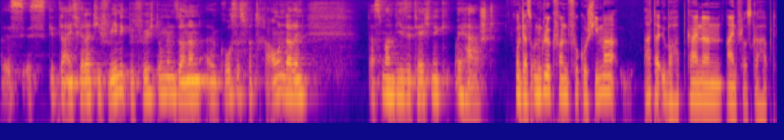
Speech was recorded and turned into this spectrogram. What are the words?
Es, es gibt da eigentlich relativ wenig Befürchtungen, sondern äh, großes Vertrauen darin, dass man diese Technik beherrscht. Und das Unglück von Fukushima hat da überhaupt keinen Einfluss gehabt.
